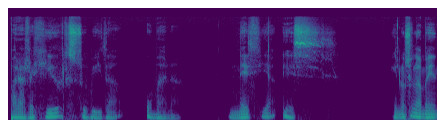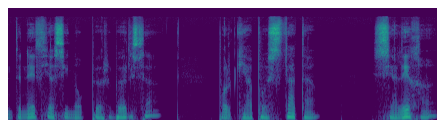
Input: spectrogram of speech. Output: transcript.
para regir su vida humana. Necia es, y no solamente necia, sino perversa, porque apostata, se aleja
